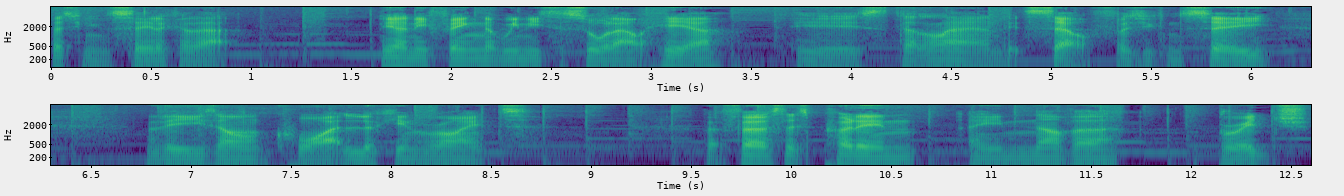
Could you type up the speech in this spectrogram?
As you can see look at that. The only thing that we need to sort out here is the land itself. As you can see these aren't quite looking right. But first let's put in another bridge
